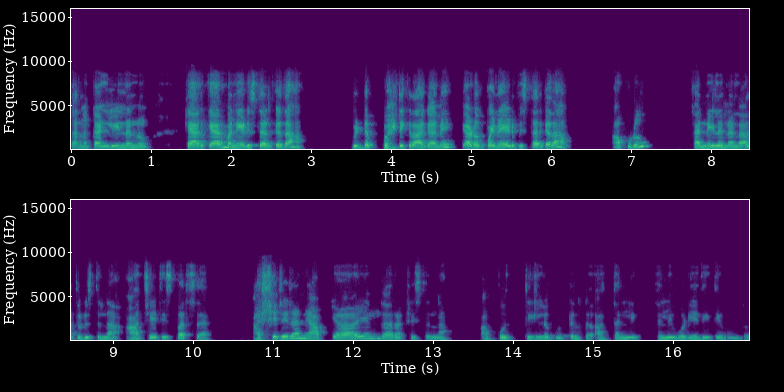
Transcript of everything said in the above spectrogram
తన కళ్ళీళ్ళను క్యార్ క్యారమని ఏడుస్తాడు కదా బిడ్డ బయటికి రాగానే ఏడవకపోయినా ఏడిపిస్తారు కదా అప్పుడు కన్నీళ్ళని అలా తుడుస్తున్న ఆ చేతి స్పర్శ ఆ శరీరాన్ని ఆప్యాయంగా రక్షిస్తున్న ఆ పొత్తిళ్ళ గుడ్డలు ఆ తల్లి తల్లి ఒడి ఏదైతే ఉందో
